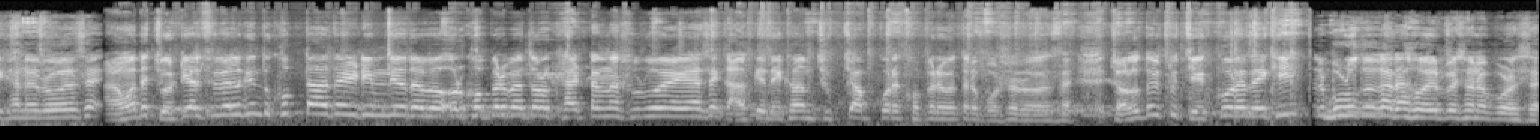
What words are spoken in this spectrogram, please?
এখানে রয়েছে। আর আমাদের চটিয়াল ফিমেল কিন্তু খুব তাড়াতাড়ি ডিম দিয়ে দেবে ওর খোপের ভেতর খ্যাট টানা শুরু হয়ে গেছে কালকে দেখলাম চুপচাপ করে খোপের ভেতরে বসে রয়েছে। চলো তো একটু চেক করে দেখি। বুড়ো কাকা দেখো এর পেছনে পড়েছে,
